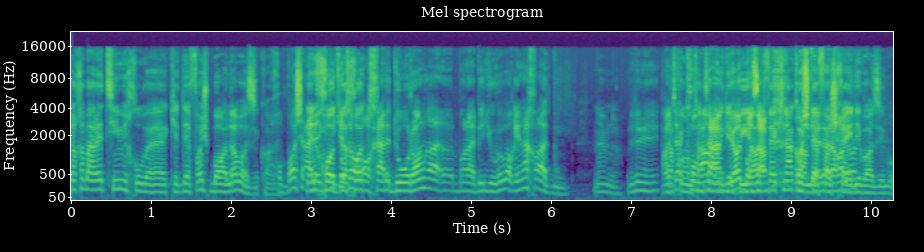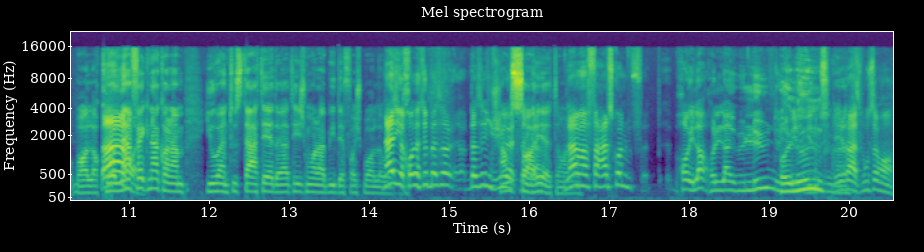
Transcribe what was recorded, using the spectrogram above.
آخه برای تیمی خوبه که دفاعش بالا بازی کنه. خب باش یعنی خود به خود آخر دوران مربی یووه واقعی نخواهد بود نمی‌دونم. می‌دونی؟ حتی کنتم بیاد بازم فکر نکنم دفاعش خیلی بازی بالا. کلا فکر نکنم یوونتوس تحت هدایت هیچ مربی دفاعش بالا نه دیگه خودتو بذار بذار اینجوری هم ساری نه فرض کن هایلا هایلوند هایلوند رسموس ما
